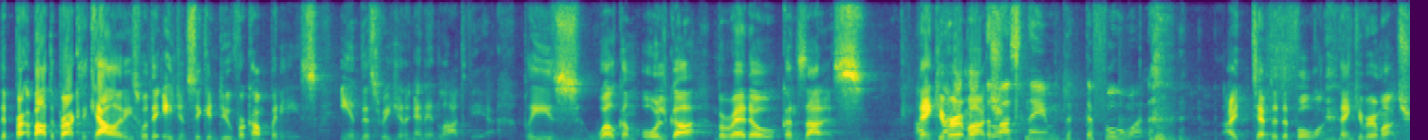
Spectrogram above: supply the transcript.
the, about the practicalities what the agency can do for companies in this region and in Latvia. Please welcome Olga Barreto Goncalves. Thank you Oh, very now got much. The last name, the, the full one. I attempted the full one. Thank you very much.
